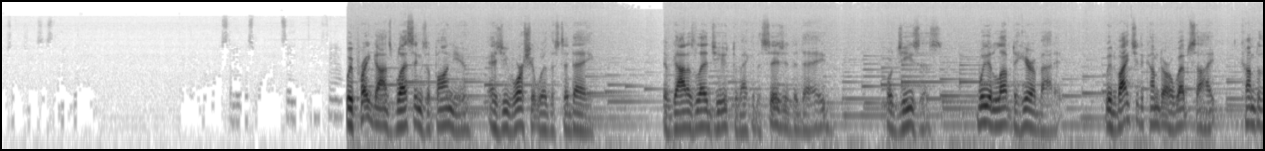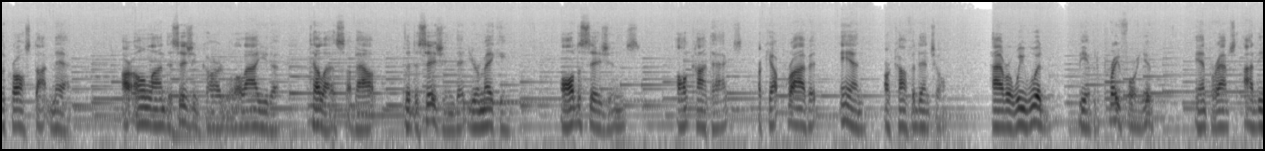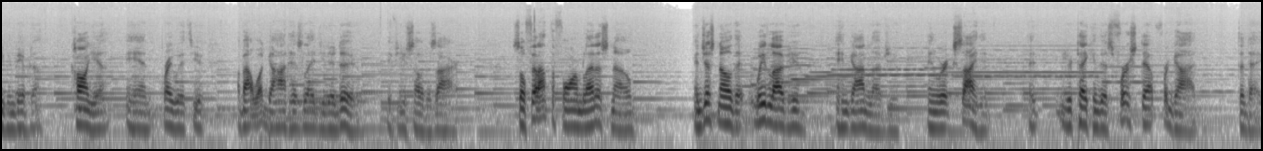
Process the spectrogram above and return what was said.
in Jesus' name. We pray God's blessings upon you as you worship with us today. If God has led you to make a decision today for Jesus, we would love to hear about it. We invite you to come to our website, cometothecross.net. Our online decision card will allow you to tell us about the decision that you're making. All decisions, all contacts are kept private and are confidential. However, we would be able to pray for you, and perhaps I'd even be able to call you and pray with you about what God has led you to do if you so desire. So fill out the form, let us know, and just know that we love you and God loves you, and we're excited that you're taking this first step for God today.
